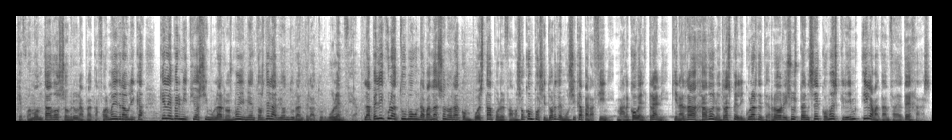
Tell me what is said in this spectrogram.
que fue montado sobre una plataforma hidráulica que le permitió simular los movimientos del avión durante la turbulencia. La película tuvo una banda sonora compuesta por el famoso compositor de música para cine, Marco Beltrani, quien ha trabajado en otras películas de terror y suspense como Scream y La Matanza de Texas.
